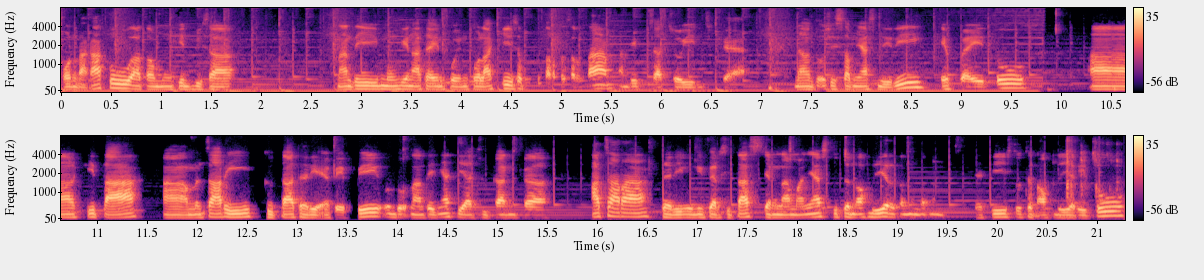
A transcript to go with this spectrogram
kontak aku atau mungkin bisa nanti mungkin ada info-info lagi seputar peserta nanti bisa join juga. Nah untuk sistemnya sendiri EBA itu uh, kita uh, mencari duta dari FEB untuk nantinya diajukan ke acara dari universitas yang namanya Student of the Year teman-teman. Jadi Student of the Year itu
